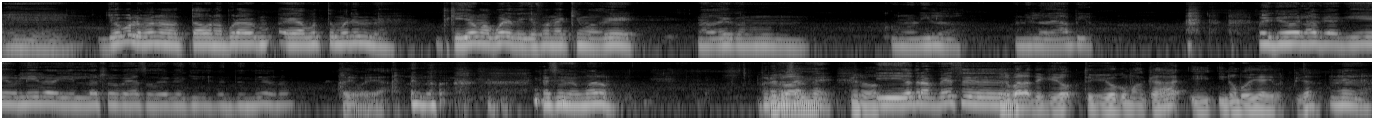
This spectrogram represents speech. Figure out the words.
eh, yo por lo menos estaba una pura eh, a punto de morirme. Que yo me acuerdo que fue una vez que me ahogué. Me ahogué con un. con un hilo. un hilo de apio. me quedó el apio aquí, un hilo y el otro pedazo de apio aquí, ¿me entendió, no? Ay, weá. no. Casi me muero. Pero, Pero me salvé. pero- y otras veces. Pero para, te quedó, te quedó como acá y, y no podías ir respirar. eh,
